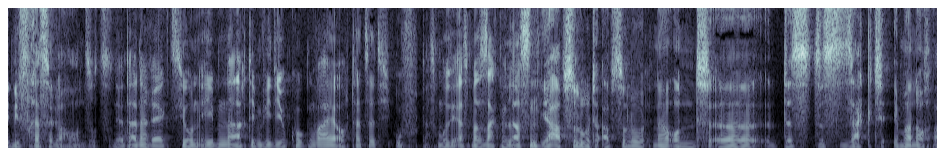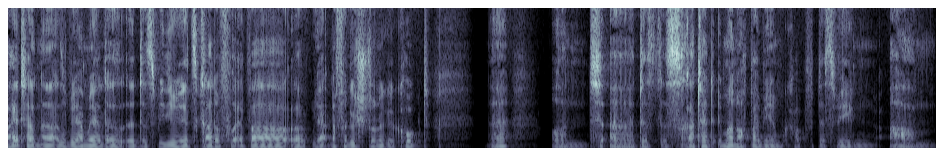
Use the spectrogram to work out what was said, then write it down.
in die Fresse gehauen sozusagen. Ja, deine Reaktion eben nach dem Video gucken war ja auch tatsächlich, uff, das muss ich erstmal sacken lassen. Ja, absolut, absolut. Ne? Und äh, das, das sackt immer noch weiter. Ne? Also wir haben ja das, das Video jetzt gerade vor etwa äh, ja, einer Viertelstunde geguckt. Ne? Und äh, das, das rattert immer noch bei mir im Kopf. Deswegen, ähm,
